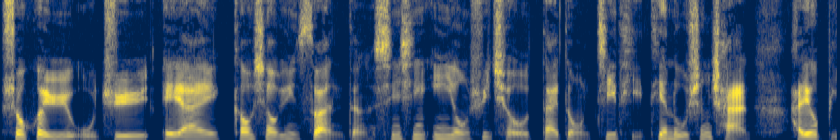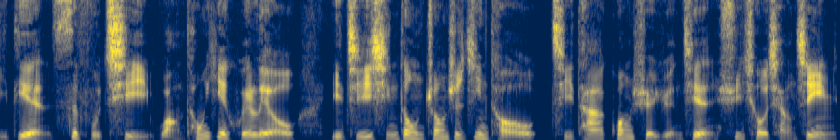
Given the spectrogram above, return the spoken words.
受惠于五 G、AI、高效运算等新兴应用需求，带动机体电路生产，还有笔电、伺服器、网通业回流，以及行动装置镜头、其他光学元件需求强劲，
